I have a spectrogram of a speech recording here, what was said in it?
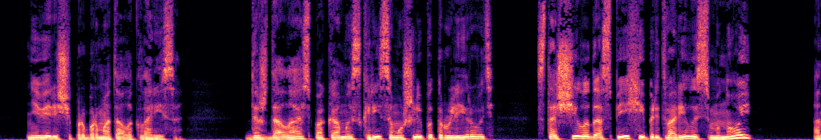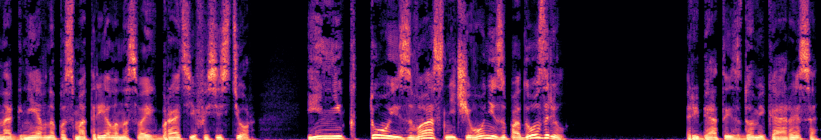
— неверяще пробормотала Клариса. «Дождалась, пока мы с Крисом ушли патрулировать, стащила доспехи и притворилась мной?» Она гневно посмотрела на своих братьев и сестер. «И никто из вас ничего не заподозрил?» Ребята из домика Ареса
